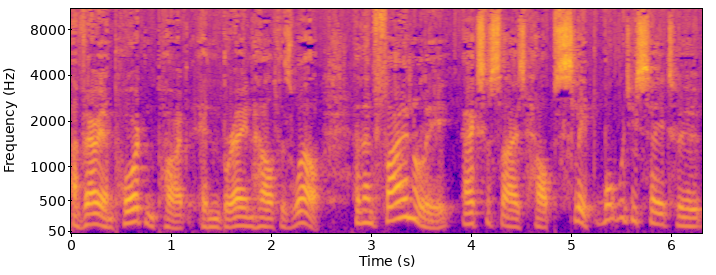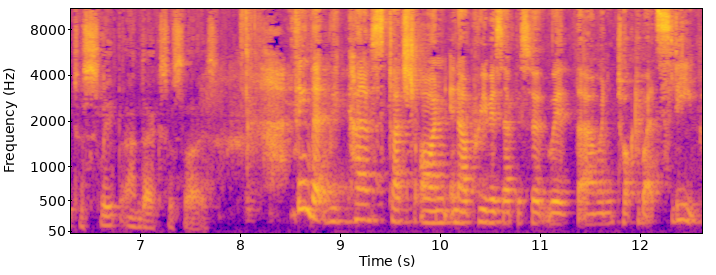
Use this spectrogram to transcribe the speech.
a very important part in brain health as well. And then finally, exercise helps sleep. What would you say to, to sleep and exercise? I think that we kind of touched on in our previous episode with uh, when we talked about sleep.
